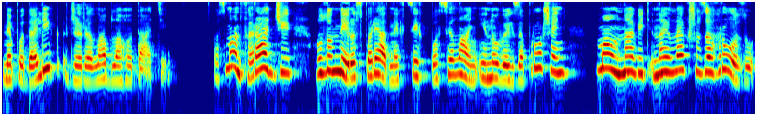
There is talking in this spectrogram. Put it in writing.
неподалік джерела благодаті. Осман Фераджі, головний розпорядник цих посилань і нових запрошень, мав навіть найлегшу загрозу,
